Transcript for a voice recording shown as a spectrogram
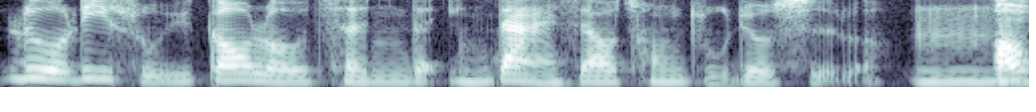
如果隶属于高楼层，你的银弹还是要充足就是了，嗯，好，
